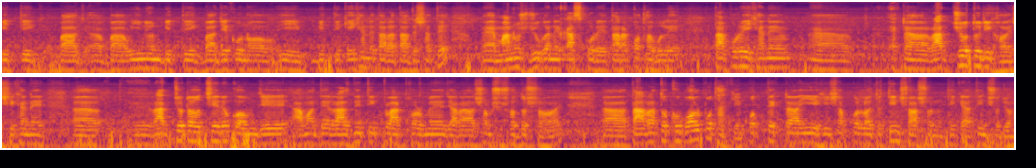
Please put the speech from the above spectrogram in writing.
ভিত্তিক বা বা ইউনিয়ন ভিত্তিক বা যে কোনো ই ভিত্তিক, এইখানে তারা তাদের সাথে মানুষ যোগানের কাজ করে, তারা কথা বলে। তারপরে এখানে একটা রাজ্য তৈরি হয়, সেখানে রাজ্যটা হচ্ছে এরকম যে আমাদের রাজনৈতিক প্ল্যাটফর্মে যারা সংসদ সদস্য হয় তারা তো খুব অল্প থাকে। প্রত্যেকটা ইয়ে হিসাব করলে হয়তো তিনশো আসন থেকে তিনশো জন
